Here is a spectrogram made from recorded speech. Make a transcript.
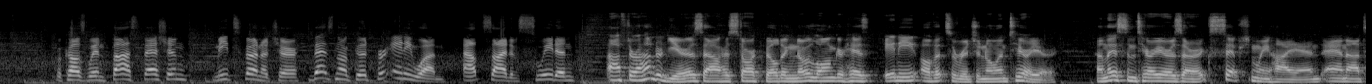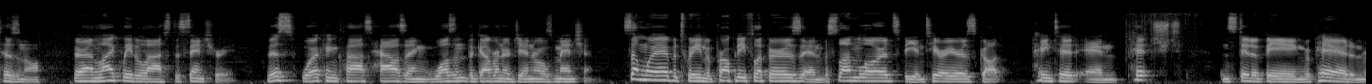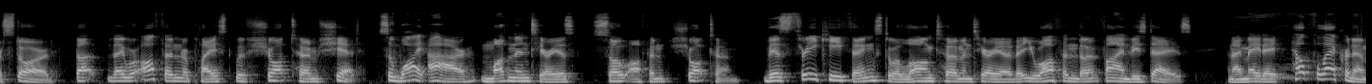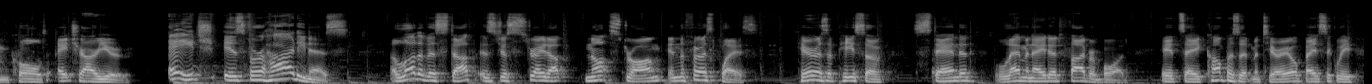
Because when fast fashion meets furniture, that's not good for anyone outside of Sweden. After 100 years, our historic building no longer has any of its original interior. Unless interiors are exceptionally high-end and artisanal, they're unlikely to last a century. This working class housing wasn't the Governor General's mansion. Somewhere between the property flippers and the slumlords, the interiors got painted and pitched, instead of being repaired and restored, but they were often replaced with short-term shit. So why are modern interiors so often short-term? There's three key things to a long-term interior that you often don't find these days, and I made a helpful acronym called HRU. H is for hardiness. A lot of this stuff is just straight up not strong in the first place. Here is a piece of standard laminated fiberboard. It's a composite material, basically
